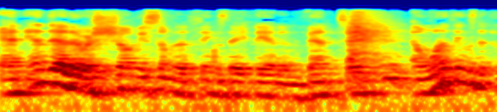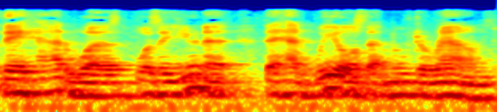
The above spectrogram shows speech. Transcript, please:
And in there, they were showing me some of the things they, they had invented. And one of the things that they had was, was a unit that had wheels that moved around,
